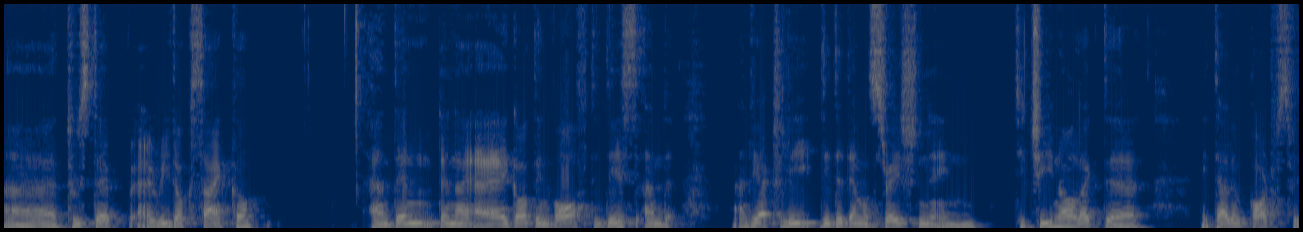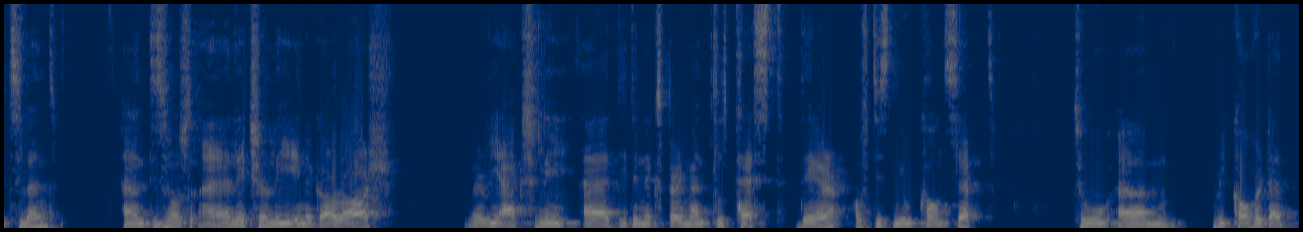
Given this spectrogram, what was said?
uh, two-step uh, redox cycle, and then then I, I got involved in this, and and we actually did a demonstration in Ticino, like the Italian part of Switzerland, and this was uh, literally in a garage where we actually uh, did an experimental test there of this new concept to um, recover that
